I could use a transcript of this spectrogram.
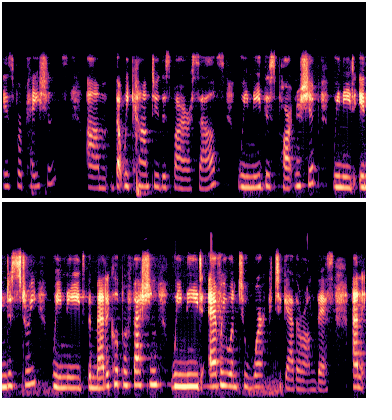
is for patients um, that we can't do this by ourselves. We need this partnership. We need industry. We need the medical profession. We need everyone to work together on this. And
